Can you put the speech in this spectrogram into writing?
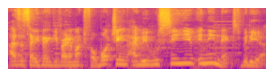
As I say, thank you very much for watching and we will see you in the next video.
